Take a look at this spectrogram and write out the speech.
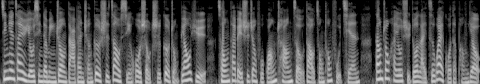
今天参与游行的民众打扮成各式造型或手持各种标语，从台北市政府广场走到总统府前，当中还有许多来自外国的朋友。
